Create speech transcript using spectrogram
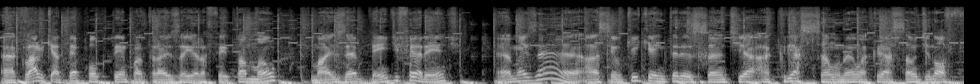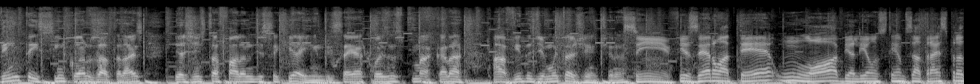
É, claro que até pouco tempo atrás aí era feito à mão, mas é bem diferente. É, mas é assim, o que que é interessante é a, criação, né? Uma criação de 95 anos atrás e a gente tá falando disso aqui ainda. Isso aí é coisas que marcaram a, a vida de muita gente, né? Sim, fizeram até um lobby ali há uns tempos atrás para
